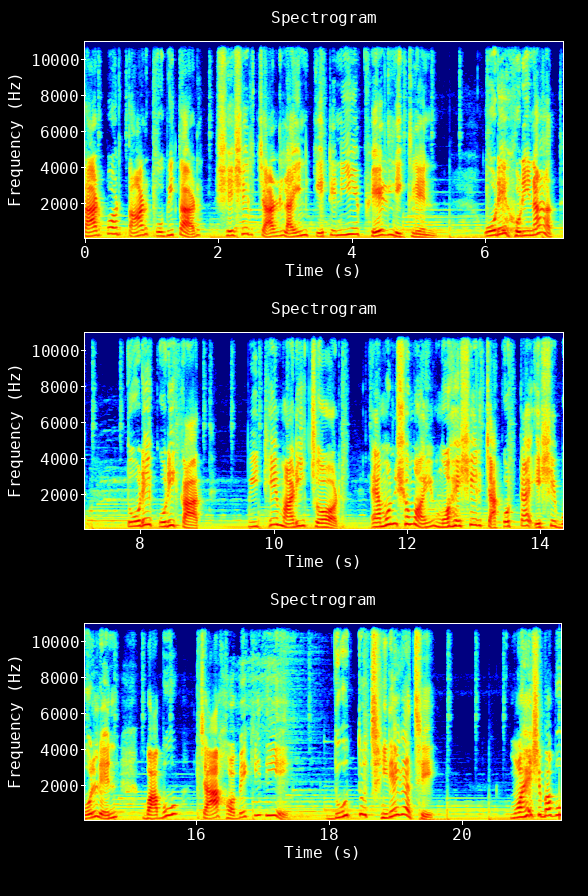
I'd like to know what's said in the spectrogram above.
তারপর তার কবিতার শেষের চার লাইন কেটে নিয়ে ফের লিখলেন, ওরে হরিনাথ, তোরে করি কাত, পিঠে মারি চর। এমন সময় মহেশের চাকরটা এসে বললেন, বাবু, চা হবে কি দিয়ে? দুধ তো ছিঁড়ে গেছে। মহেশবাবু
